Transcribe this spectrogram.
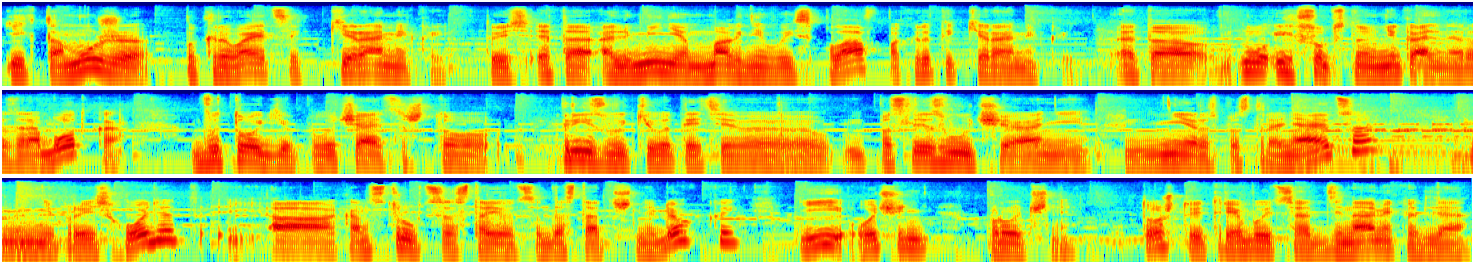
и к тому же покрывается керамикой. То есть это алюминием-магниевый сплав, покрытый керамикой. Это ну, их, собственно, уникальная разработка. В итоге получается, что призвуки вот эти послезвучия, они не распространяются, не происходит, а конструкция остается достаточно легкой и очень прочной. То, что и требуется от динамика для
